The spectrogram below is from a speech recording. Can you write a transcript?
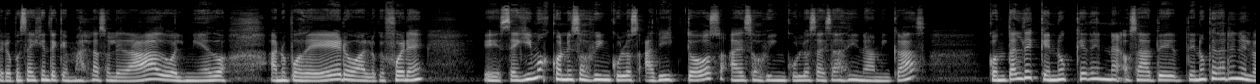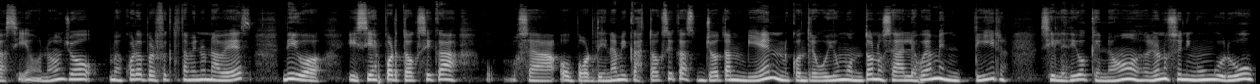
pero pues hay gente que más la soledad o el miedo a no poder o a lo que fuere. Eh, seguimos con esos vínculos adictos a esos vínculos, a esas dinámicas, con tal de que no queden, o sea, de, de, no quedar en el vacío, ¿no? Yo me acuerdo perfecto también una vez, digo, y si es por tóxica, o sea, o por dinámicas tóxicas, yo también contribuí un montón, o sea, les voy a mentir si les digo que no, yo no soy ningún gurú,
